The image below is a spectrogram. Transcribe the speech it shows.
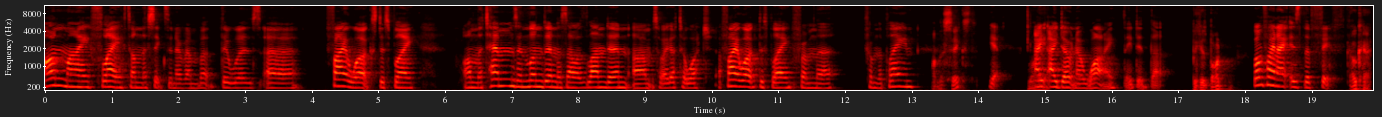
on my flight on the sixth of November there was a fireworks display on the Thames in London as I was landing. Um, so I got to watch a firework display from the from the plane. On the sixth, Yeah? I I don't know why they did that. because bon- Bonfire Night is the fifth. okay,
